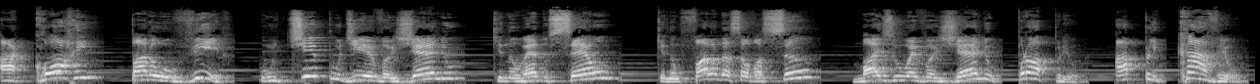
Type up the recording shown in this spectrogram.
acorrem para ouvir um tipo de evangelho que não é do céu, que não fala da salvação, mas o evangelho próprio, aplicável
